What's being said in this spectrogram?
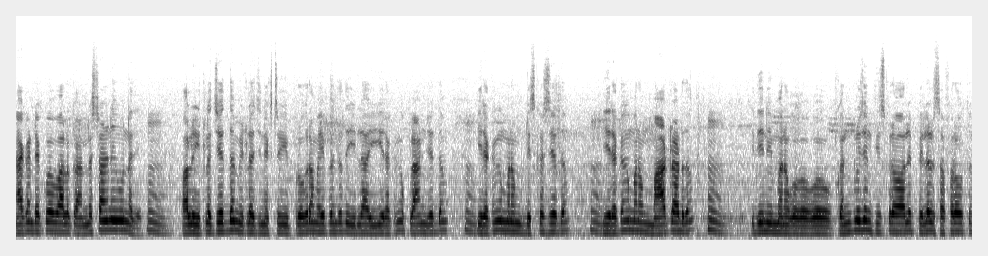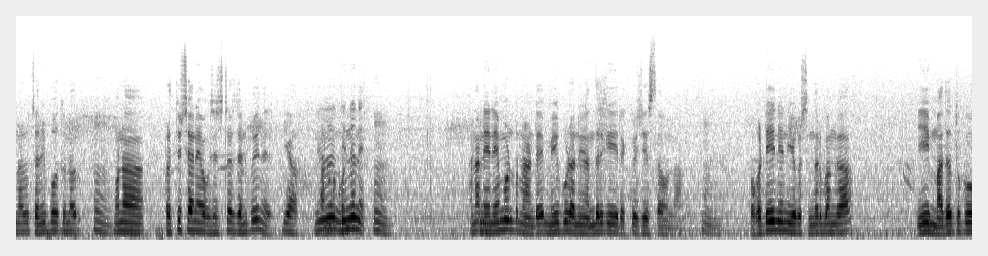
నాకంటే ఎక్కువ వాళ్ళకు అండర్స్టాండింగ్ ఉన్నది. వాళ్ళు ఇట్లా చేద్దాం ఇట్లా నెక్స్ట్ ఈ ప్రోగ్రామ్ అయిపోయిన తర్వాత ఇలా ఈ రకంగా ప్లాన్ చేద్దాం ఈ రకంగా మనం డిస్కస్ చేద్దాం ఈ రకంగా మనం మాట్లాడదాం. దీన్ని మనకు కన్క్లూజన్ తీసుకురావాలి. పిల్లలు సఫర్ అవుతున్నారు చనిపోతున్నారు. మన ప్రత్యుష అనే ఒక సిస్టర్ చనిపోయింది. నిన్ననే. అన్న నేనేమంటున్నా అంటే మీకు కూడా నేను అందరికీ రిక్వెస్ట్ చేస్తా ఉన్నా. ఒకటి నేను ఈ యొక్క సందర్భంగా ఈ మద్దతుకు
